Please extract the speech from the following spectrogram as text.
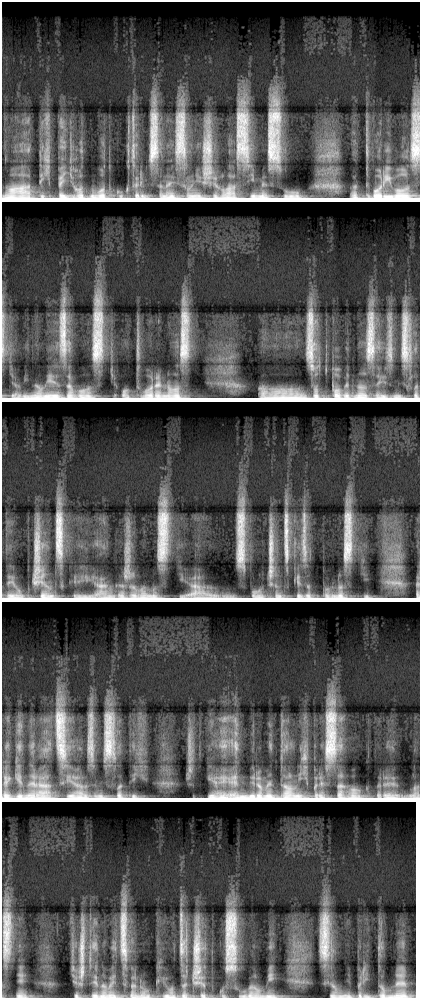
No a tých 5 hodnôt, ku ktorým sa najsilnejšie hlásime, sú e, tvorivosť a vynaliezavosť, otvorenosť, zodpovednosť aj v zmysle tej občianskej angažovanosti a spoločenskej zodpovednosti, regenerácia v zmysle tých všetkých aj environmentálnych presahov, ktoré vlastne tiež tej novej cvenovky od začiatku sú veľmi silne prítomné.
